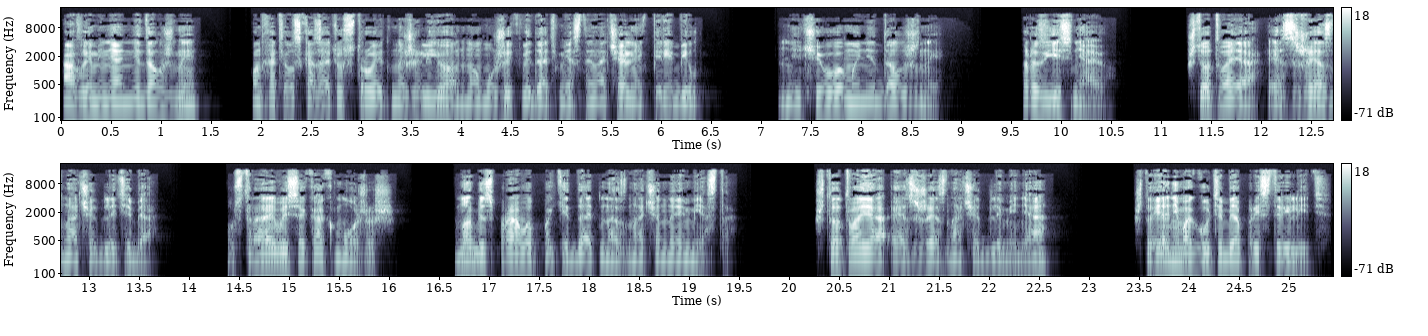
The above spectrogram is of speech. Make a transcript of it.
А вы меня не должны? Он хотел сказать устроить на жилье, но мужик, видать, местный начальник перебил. Ничего мы не должны. Разъясняю. Что твоя СЖ значит для тебя? Устраивайся как можешь, но без права покидать назначенное место. Что твоя СЖ значит для меня? Что я не могу тебя пристрелить,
